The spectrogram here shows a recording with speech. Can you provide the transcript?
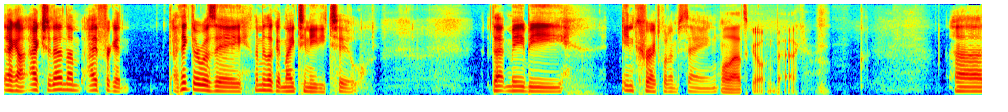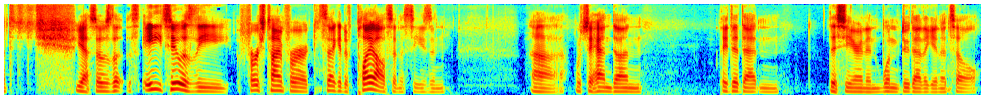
actually, then um, I forget. I think there was a. Let me look at 1982. That may be incorrect. What I'm saying. Well, that's going back. Uh, yeah, so it was the 82 was the first time for consecutive playoffs in a season, uh, which they hadn't done. They did that in this year and then wouldn't do that again until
